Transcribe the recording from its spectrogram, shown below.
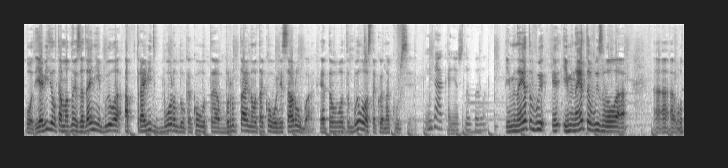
Вот, я видел там одно из заданий было обтравить бороду какого-то брутального такого лесоруба. Это вот было у вас такое на курсе? Да, конечно, было. Именно это вы, э, именно это вызвало а, вот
